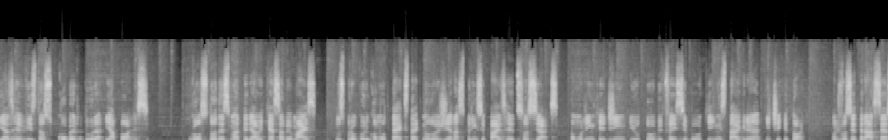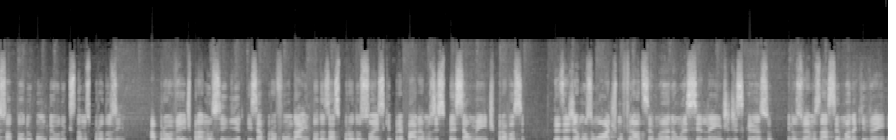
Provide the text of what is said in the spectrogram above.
e as revistas Cobertura e Apólice. Gostou desse material e quer saber mais? Nos procure como Tex Tecnologia nas principais redes sociais, como LinkedIn, YouTube, Facebook, Instagram e TikTok, onde você terá acesso a todo o conteúdo que estamos produzindo. Aproveite para nos seguir e se aprofundar em todas as produções que preparamos especialmente para você. Desejamos um ótimo final de semana, um excelente descanso e nos vemos na semana que vem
